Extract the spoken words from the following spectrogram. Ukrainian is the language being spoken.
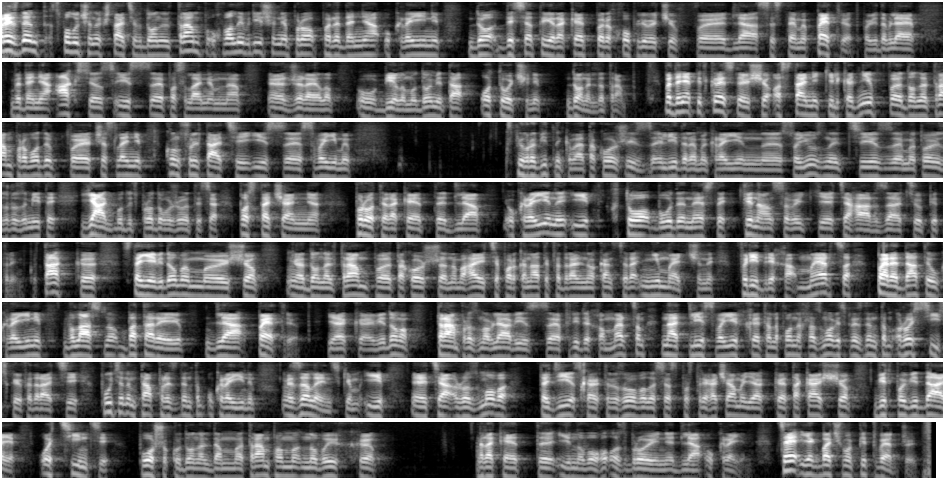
Президент Сполучених Штатів Дональд Трамп ухвалив рішення про передання Україні до 10 ракет перехоплювачів е, для системи Петріот. Повідомляє видання Axios із е, посиланням на е, джерела у Білому домі та оточенні Дональда Трампа. Видання підкреслює, що останні кілька днів Дональд Трамп проводив численні консультації із своїми співробітниками, а також із лідерами країн е, союзниці з метою зрозуміти, як будуть продовжуватися постачання протиракет для України і хто буде нести фінансовий тягар за цю підтримку. Так е, стає відомим, е, що Дональд Трамп також намагається переконати федерального канцлера Німеччини Фрідріха Мерца передати Україні власну батарею для Петріот. Як відомо, Трамп розмовляв із Фрідрихом Мерцем на тлі своїх телефонних розмов із президентом Російської Федерації Путіним та президентом України Зеленським. І е, ця розмова тоді схарактеризовувалася спостерігачами як така, що відповідає оцінці пошуку Дональдом Трампом нових. е, Ракет і нового озброєння для України це як бачимо підтверджується.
